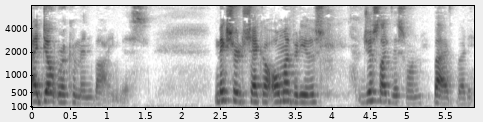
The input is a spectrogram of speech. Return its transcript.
I don't recommend buying this. Make sure to check out all my videos, just like this one. Bye, everybody.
